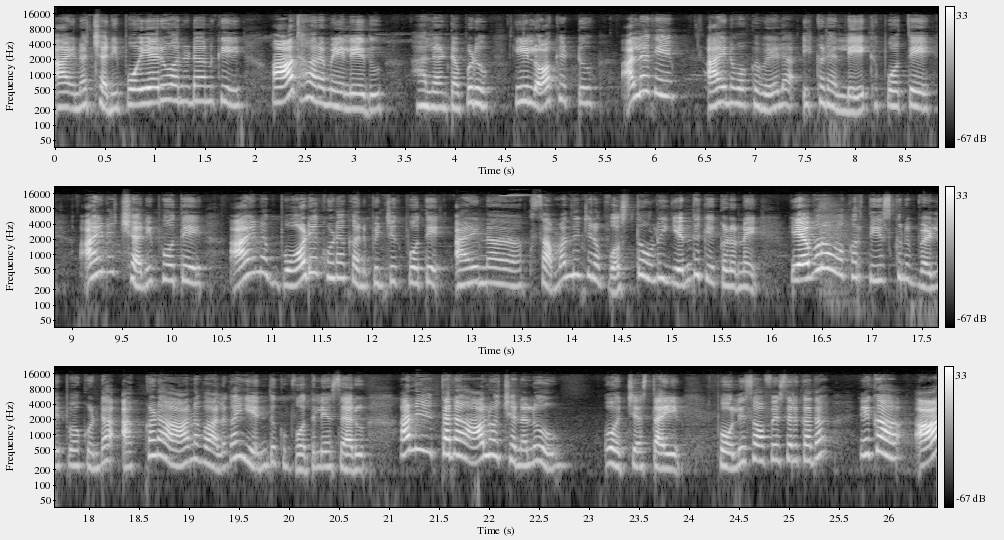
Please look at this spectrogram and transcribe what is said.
ఆయన చనిపోయారు అనడానికి ఆధారమే లేదు. అలాంటప్పుడు ఈ లాకెట్టు అలాగే ఆయన ఒకవేళ ఇక్కడ లేకపోతే ఆయన చనిపోతే ఆయన బాడీ కూడా కనిపించకపోతే ఆయన సంబంధించిన వస్తువులు ఎందుకు ఇక్కడ ఉన్నాయి ఎవరో ఒకరు తీసుకుని వెళ్ళిపోకుండా అక్కడ ఆనవాలుగా ఎందుకు వదిలేశారు? అని తన ఆలోచనలు వచ్చేస్తాయి. పోలీస్ ఆఫీసర్ కదా? ఇక ఆ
